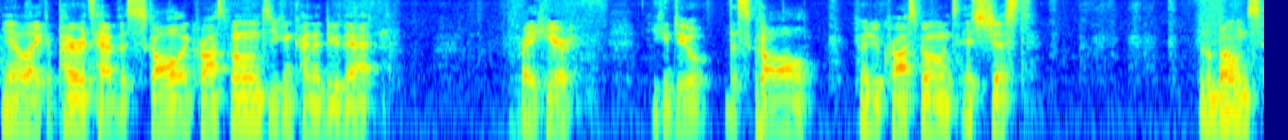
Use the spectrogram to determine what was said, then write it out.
you know, like pirates have the skull and crossbones, you can kind of do that right here. You can do the skull, you can do crossbones. It's just little bones,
